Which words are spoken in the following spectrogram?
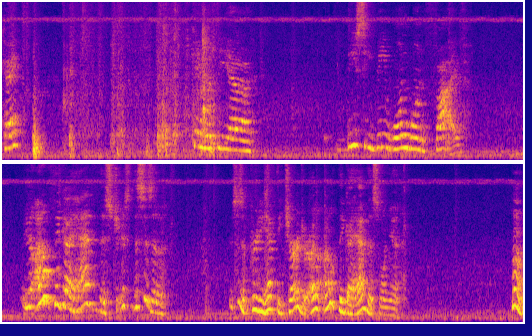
Okay. Came with the uh, DCB one one five. You know, I don't think I have this. This, this is a this is a pretty hefty charger. I don't I don't think I have this one yet. Huh.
